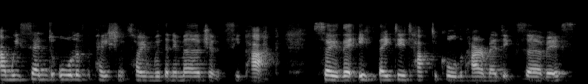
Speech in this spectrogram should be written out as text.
and we send all of the patients home with an emergency pack so that if they did have to call the paramedic service,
